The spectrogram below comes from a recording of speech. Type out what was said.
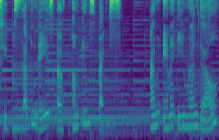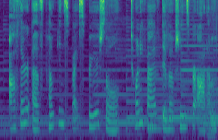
to Seven Days of Pumpkin Spice. I'm Anna E. Rendell, author of Pumpkin Spice for Your Soul 25 Devotions for Autumn.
